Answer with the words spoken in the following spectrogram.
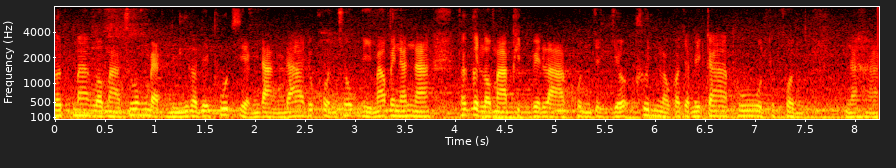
รถมากเรามาช่วงแบบนี้เราได้พูดเสียงดังได้ ทุกคนโชคดีมากไปนั้นนะ ถ้าเกิดเรามาผิดเวลาคนจะเยอะขึ้น เราก็จะไม่กล้าพูดทุกคนนะฮะ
